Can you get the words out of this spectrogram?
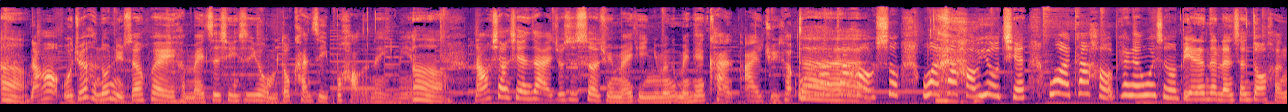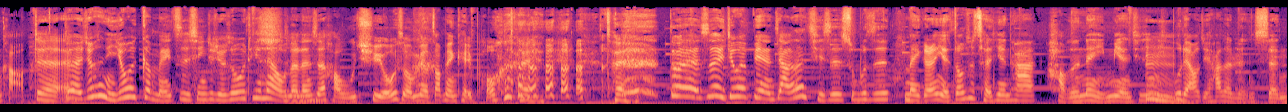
嗯，然后我觉得很多女生会很没自信，是因为我们都看自己不好的那一面。嗯，然后像现在就是社群媒体，你们每天看 IG 看，哇，她好瘦，哇，她好有钱，哇，她好漂亮，为什么别人的人生都很好？对对，就是你就会更没自信，就觉得说，我天哪，我的人生好无趣，我为什么没有照片可以 po？对 对对，所以就会变成这样。那其实殊不知，每个人也都是呈现他好。好的那一面，其实你不了解他的人生，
